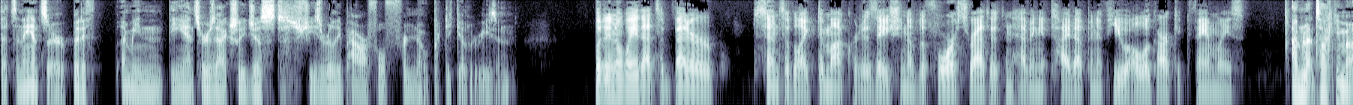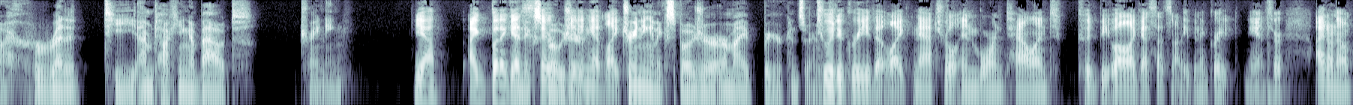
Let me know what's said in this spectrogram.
that's an answer. But if, I mean, the answer is actually just she's really powerful for no particular reason. But in a way, that's a better sense of like democratization of the force rather than having it tied up in a few oligarchic families. I'm not talking about heredity, I'm talking about training. Yeah, I. But I guess they're getting at like Training and exposure are my bigger concerns. to a degree that like natural inborn talent could be. Well, I guess that's not even a great answer. I don't know.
